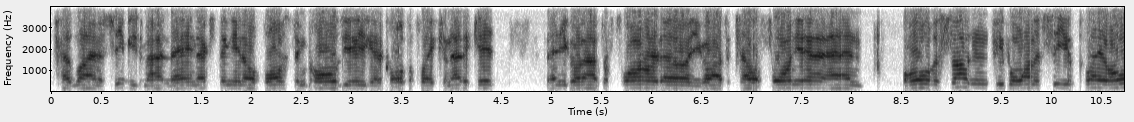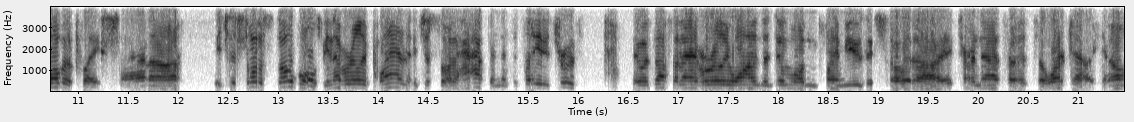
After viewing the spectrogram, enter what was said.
headline a CB's matinee. Next thing you know, Boston calls you. You get a call to play Connecticut. Then you go down to Florida. You go out to California, and all of a sudden, people want to see you play all over the place. And uh, it just sort of snowballs. We never really planned it. It just sort of happened. And to tell you the truth, there was nothing I ever really wanted to do more than play music. So it uh, it turned out to to work out. You know.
